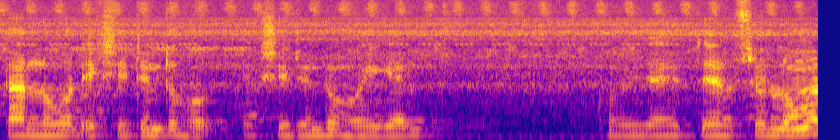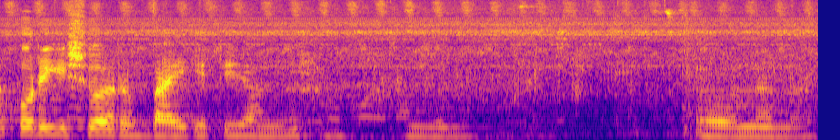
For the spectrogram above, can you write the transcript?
তাৰ লগত এক্সিডেণ্টটো হ- এক্সিডেণ্টটো হৈ গ'ল। হৈ যায় তাৰপিছত লঙত পৰি গৈছোঁ আৰু বাইকেদি আমি। দুজনে। অঁ নালাত।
